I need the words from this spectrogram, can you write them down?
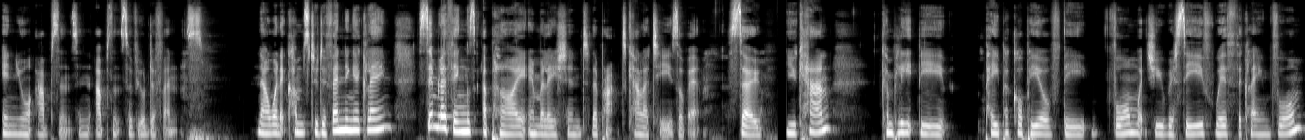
in your absence, in absence of your defence. Now, when it comes to defending a claim, similar things apply in relation to the practicalities of it. So you can complete the paper copy of the form which you receive with the claim form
